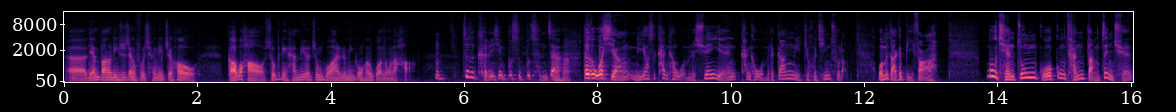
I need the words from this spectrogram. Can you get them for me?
呃联邦临时政府成立之后，搞不好，说不定还没有中国人民共和国弄得好。嗯，这个可能性不是不存在。但是我想，你要是看看我们的宣言，看看我们的纲领，就会清楚了。我们打个比方啊，目前中国共产党政权，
